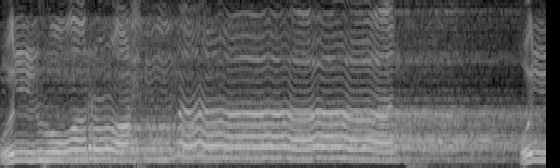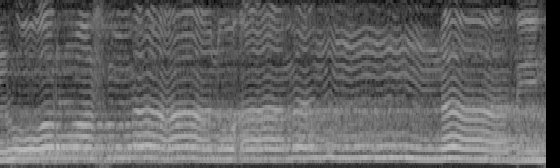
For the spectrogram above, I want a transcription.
قل هو الرحمن. قل هو الرحمن آمنا به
